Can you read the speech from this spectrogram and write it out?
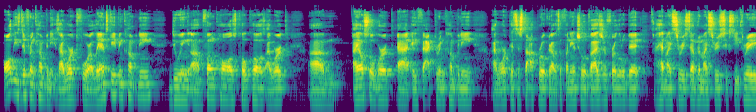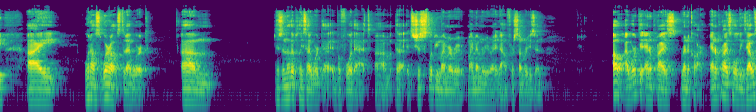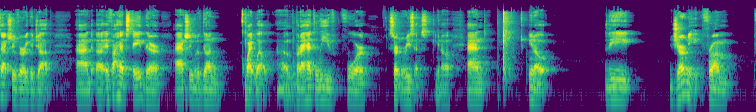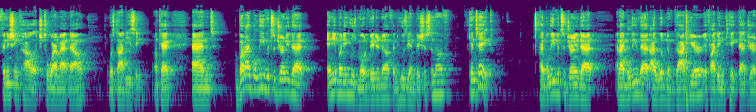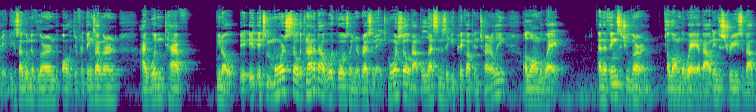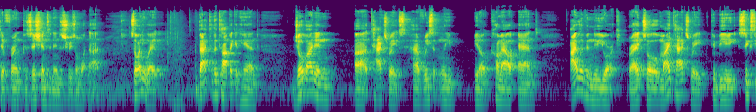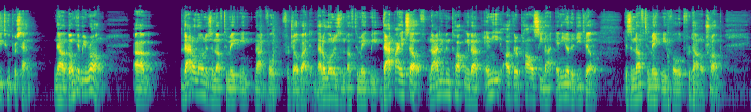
all these different companies. I worked for a landscaping company doing um, phone calls, cold calls. I worked um, I also worked at a factoring company. I worked as a stockbroker. I was a financial advisor for a little bit. I had my Series 7 and my Series 63. I, what else? Where else did I work? Um, there's another place I worked at before that. Um, that it's just slipping my memory, my memory right now for some reason. Oh, I worked at Enterprise Rent-A-Car, Enterprise Holdings. That was actually a very good job. And uh, if I had stayed there, I actually would have done quite well. Um, but I had to leave for certain reasons, you know, and, you know, the journey from finishing college to where I'm at now was not easy. Okay. And, but I believe it's a journey that anybody who's motivated enough and who's ambitious enough can take. I believe it's a journey that, and I believe that I wouldn't have got here if I didn't take that journey because I wouldn't have learned all the different things I learned. I wouldn't have you know, it, it's more so, it's not about what goes on your resume. It's more so about the lessons that you pick up internally along the way and the things that you learn along the way about industries, about different positions in industries and whatnot. So anyway, back to the topic at hand. Joe Biden uh, tax rates have recently, you know, come out and I live in New York, right? So my tax rate could be 62%. Now, don't get me wrong. Um, that alone is enough to make me not vote for Joe Biden. That alone is enough to make me, that by itself, not even talking about any other policy, not any other detail, is enough to make me vote for Donald Trump.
